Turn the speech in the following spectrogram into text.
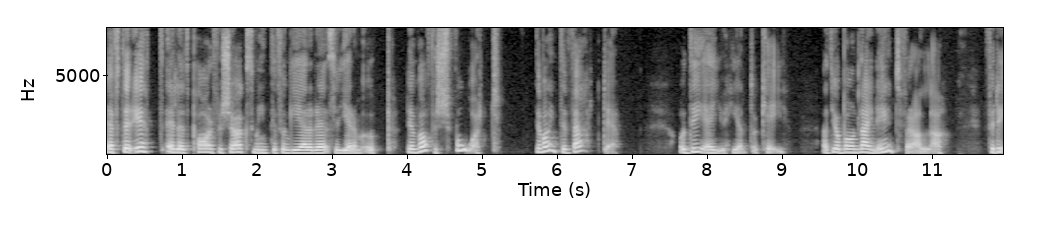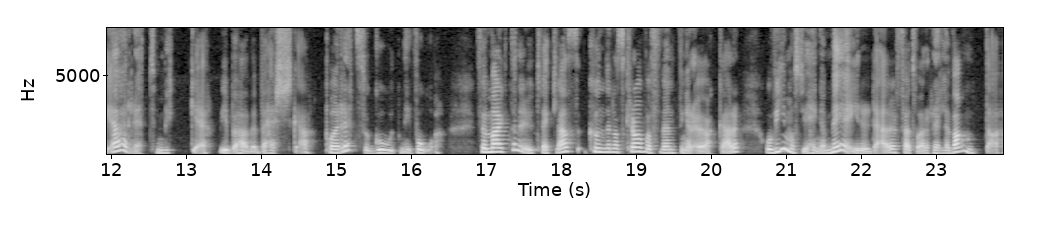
Efter ett eller ett par försök som inte fungerade så ger de upp. Det var för svårt. Det var inte värt det. Och det är ju helt okej. Okay. Att jobba online är ju inte för alla. För det är rätt mycket vi behöver behärska på en rätt så god nivå. För marknaden utvecklas, kundernas krav och förväntningar ökar och vi måste ju hänga med i det där för att vara relevanta.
